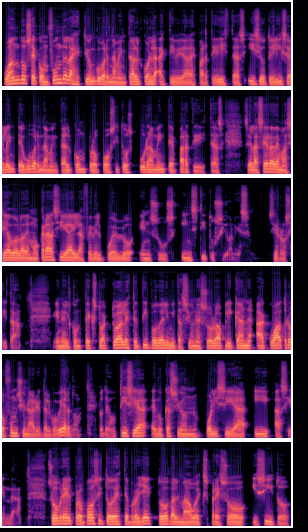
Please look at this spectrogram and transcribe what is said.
cuando se confunde la gestión gubernamental con las actividades partidistas y se utiliza el ente gubernamental con propósitos puramente partidistas, se lacera demasiado la democracia y la fe del pueblo en sus instituciones. Sí, Rosita. En el contexto actual, este tipo de limitaciones solo aplican a cuatro funcionarios del gobierno, los de justicia, educación, policía y hacienda. Sobre el propósito de este proyecto, Dalmau expresó, y cito,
